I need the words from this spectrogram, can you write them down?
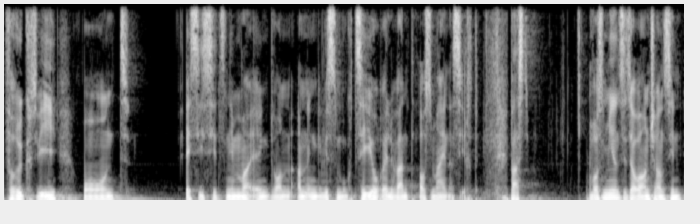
verrückt wie ich. Und es ist jetzt nicht mehr irgendwann an einem gewissen Punkt SEO-relevant aus meiner Sicht. Passt. Was wir uns jetzt aber anschauen, sind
